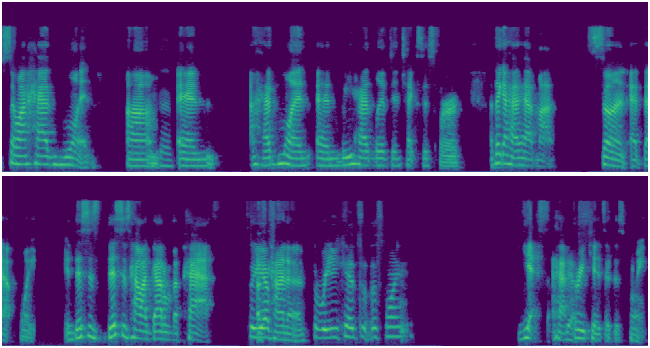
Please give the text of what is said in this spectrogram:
So I had one, um, okay. and I had one, and we had lived in Texas for I think I had had my son at that point, and this is this is how I got on the path. So you have kind of three kids at this point. Yes, I have yes. three kids at this point.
